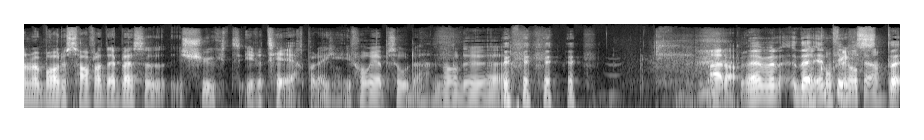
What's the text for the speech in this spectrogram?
det var bra du sa, for at jeg ble så sjukt irritert på deg i forrige episode når du Neida Nei da. Nei, men det er En ting å stå,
